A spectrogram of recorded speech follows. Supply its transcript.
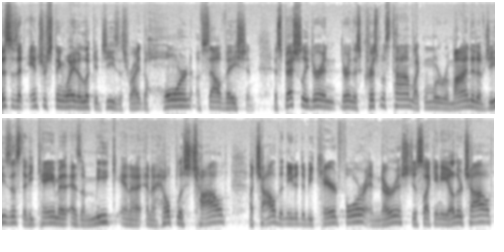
This is an interesting way to look at Jesus, right? The horn of salvation, especially during, during this Christmas time, like when we're reminded of Jesus that he came as a meek and a, and a helpless child, a child that needed to be cared for and nourished just like any other child.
